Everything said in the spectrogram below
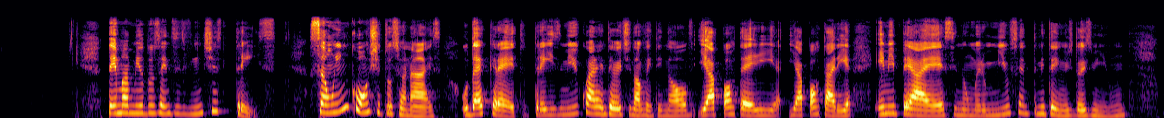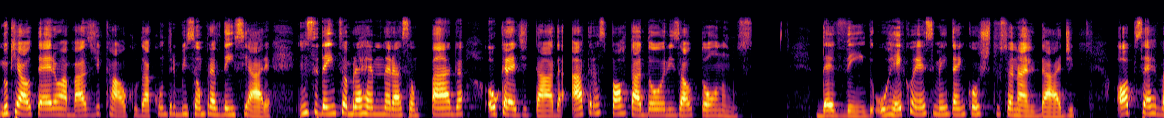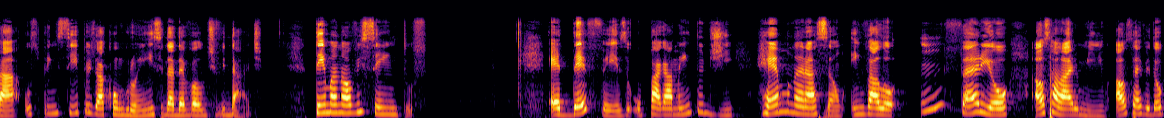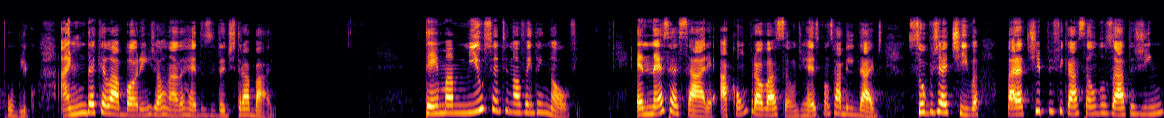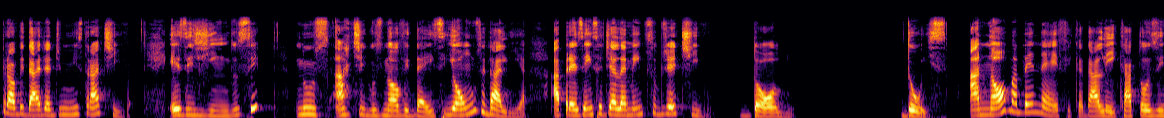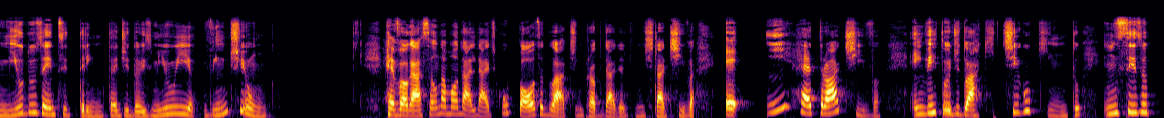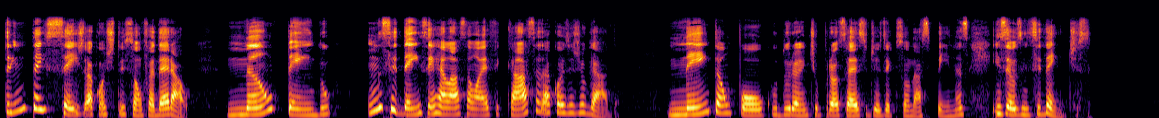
Tema 1223. São inconstitucionais o decreto 3048/99 e a portaria e a portaria MPAS número 1131 de 2001, no que alteram a base de cálculo da contribuição previdenciária incidente sobre a remuneração paga ou creditada a transportadores autônomos, devendo o reconhecimento da inconstitucionalidade observar os princípios da congruência e da devolutividade. Tema 900. É defeso o pagamento de remuneração em valor inferior ao salário mínimo ao servidor público, ainda que elabore em jornada reduzida de trabalho. Tema 1199. É necessária a comprovação de responsabilidade subjetiva para a tipificação dos atos de improbidade administrativa, exigindo-se nos artigos 9, 10 e 11 da LIA a presença de elemento subjetivo, dolo. 2. A norma benéfica da Lei 14.230 de 2021, revogação da modalidade culposa do ato de improbidade administrativa, irretroativa, em virtude do artigo 5 inciso 36 da Constituição Federal, não tendo incidência em relação à eficácia da coisa julgada, nem tampouco durante o processo de execução das penas e seus incidentes.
